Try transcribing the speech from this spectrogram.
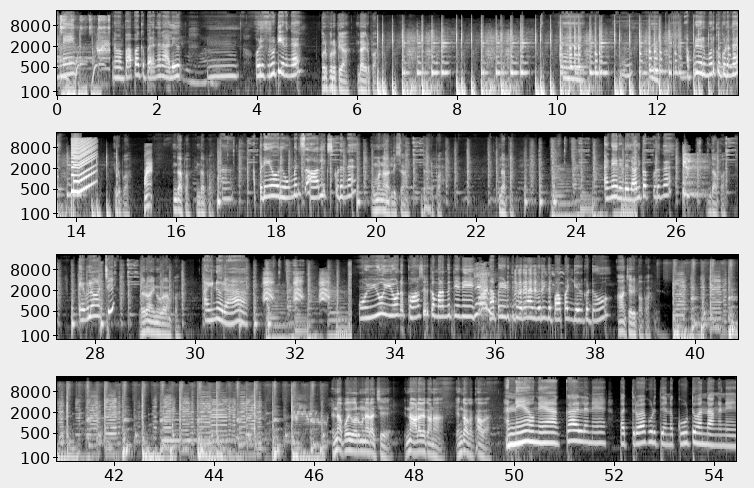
அண்ணே நம்ம பாப்பாவுக்கு பிறந்த நாள் ஒரு ஃப்ரூட்டி எடுங்க. ஒரு பொருட்டியா இந்தா இருப்பா. அப்படி ஒரு முறுக்கு கொடுங்க. இருப்பா. இந்தாப்பா இந்தாப்பா. அப்படியே ஒரு உமன்ஸ் ஹார்லிக்ஸ் கொடுங்க. உமன் ஹார்லிக்ஸா இந்தா இருப்பா. இந்தாப்பா. அண்ணே ரெண்டு லாலிபாப் கொடுங்க. இந்தாப்பா. எவ்வளோ ஆச்சு? வெறும் ஐநூறுவா தான்ப்பா. ஐநூறா? ஐயோ ஐயோ நான் காசு எடுக்க மறந்துட்டேனே. நான் போய் எடுத்துட்டு வரேன். அது வரை இந்த பாப்பா இங்க இருக்கட்டும். ஆ சரி பாப்பா. என்ன போய் ஒரு மணி நேரம் ஆச்சு? இன்னும் அளவே காணா? எங்க அவ அக்காவா? அண்ணே அவங்க என் அக்கா இல்லைண்ணே. பத்து ரூபா கொடுத்து என்னை கூட்டு வந்தாங்கண்ணே.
